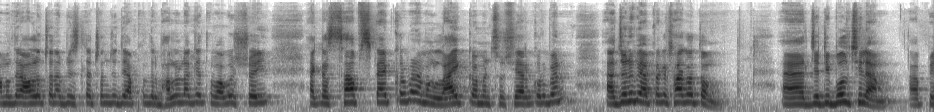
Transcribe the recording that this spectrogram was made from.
আমাদের আলোচনা বিশ্লেষণ যদি আপনাদের ভালো লাগে, তবে অবশ্যই একটা সাবস্ক্রাইব করবেন এবং লাইক কমেন্টস ও শেয়ার করবেন জনিবে আপনাকে স্বাগতম। যেটি বলছিলাম, আপনি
